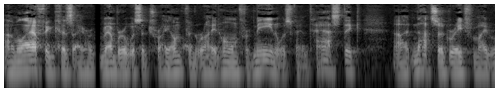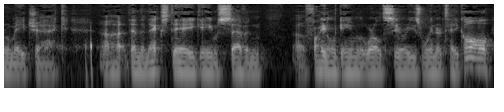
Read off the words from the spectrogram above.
I'm laughing because I remember it was a triumphant ride home for me and it was fantastic. Uh, not so great for my roommate Jack. Uh, then the next day, game seven, uh, final game of the World Series, winner take all,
